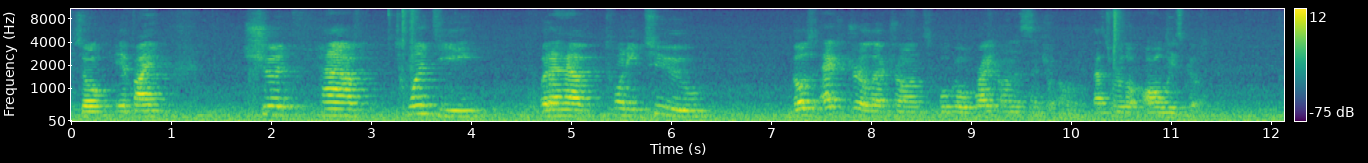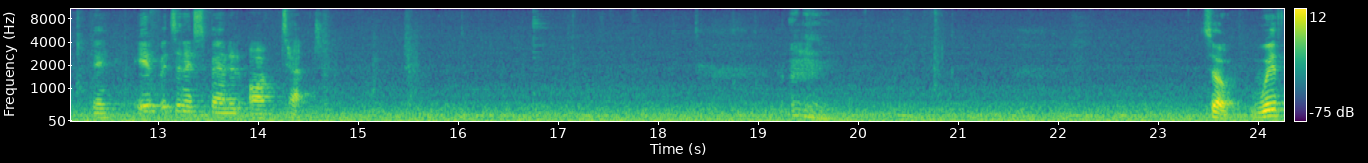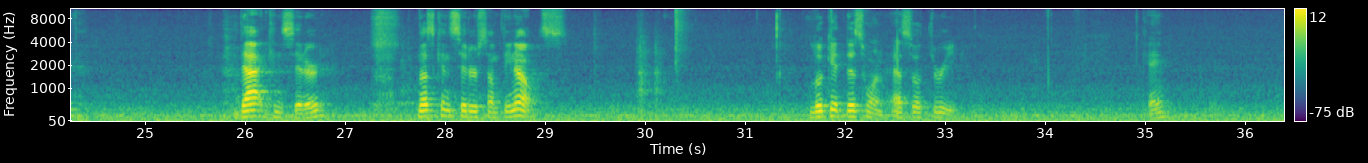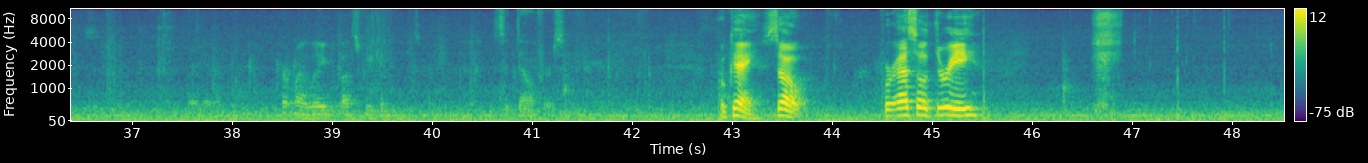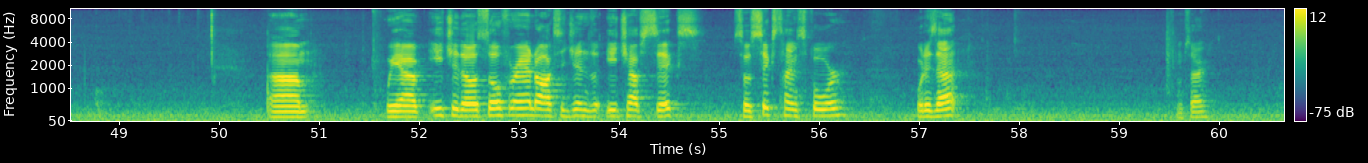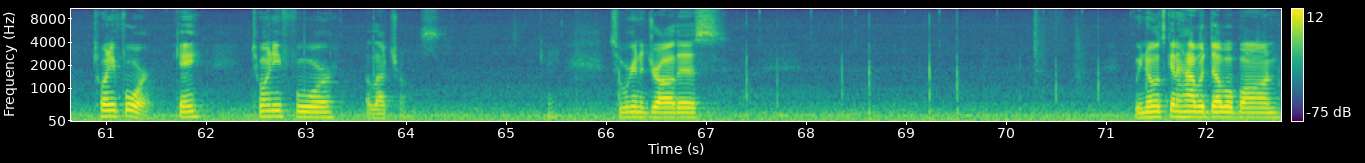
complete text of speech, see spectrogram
So if I should have 20, but I have 22, those extra electrons will go right on the central element. That's where they'll always go. Okay? If it's an expanded octet. so, with that considered, let's consider something else. Look at this one, SO3. Okay? Hurt my leg last week and sit down for a second. Okay, so for SO3, um, we have each of those sulfur and oxygen each have six. So six times four, what is that? I'm sorry? 24, okay? 24 electrons. Okay, so we're going to draw this. We know it's going to have a double bond.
